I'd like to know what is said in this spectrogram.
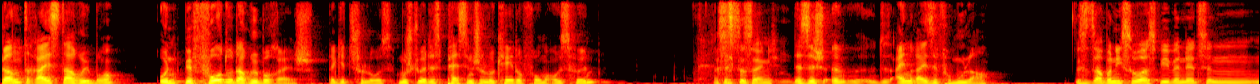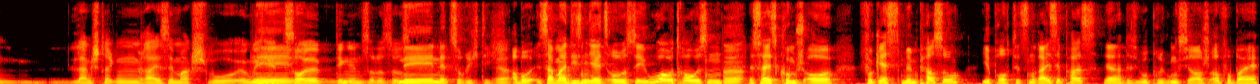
Bernd reist darüber und bevor du darüber reist, da geht's schon los, musst du ja das Passenger Locator Form ausfüllen. Was ist das eigentlich? Das ist äh, das Einreiseformular. Es ist aber nicht sowas, wie wenn du jetzt in Langstreckenreise machst, wo irgendwelche Nee. Zolldingens oder so. Nee, nicht so richtig. Ja. Aber sag mal, die sind ja jetzt aus der EU auch draußen. Ja. Das heißt, kommst auch, vergesst mit dem Perso, ihr braucht jetzt einen Reisepass, ja, das Überbrückungsjahr ist auch vorbei.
